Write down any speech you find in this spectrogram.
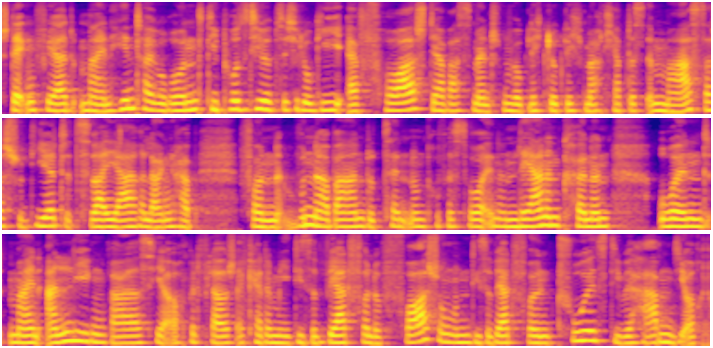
Steckenpferd, mein Hintergrund. Die positive Psychologie erforscht ja, was Menschen wirklich glücklich macht. Ich habe das im Master studiert, zwei Jahre lang, habe von wunderbaren Dozenten und ProfessorInnen lernen können und mein Anliegen war es hier auch mit Flausch Academy, diese wertvolle Forschung und diese wertvollen Tools, die wir haben, die auch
